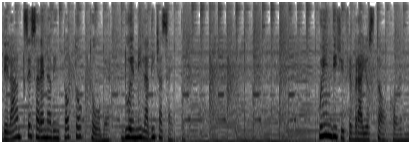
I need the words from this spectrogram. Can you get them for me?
Delanxes Arena 28 ottobre, 2017. 15 febbraio Stockholm,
